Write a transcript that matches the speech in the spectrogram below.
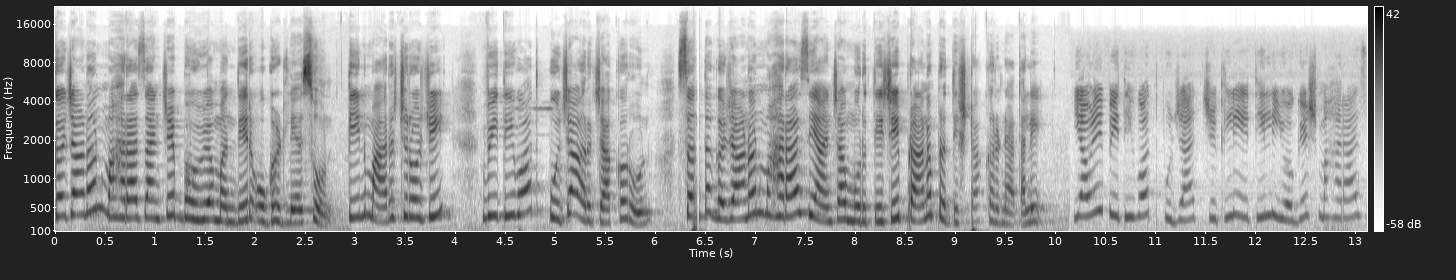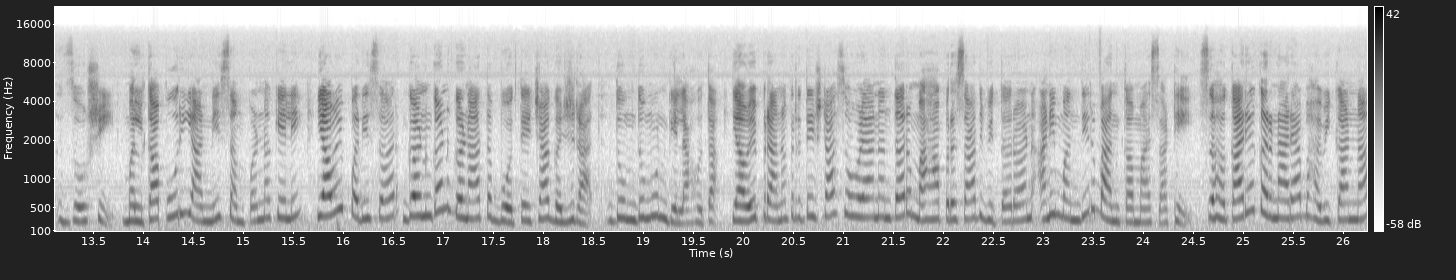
गजानन महाराजांचे भव्य मंदिर उघडले असून तीन मार्च रोजी विधिवत पूजा अर्चा करून संत गजानन महाराज यांच्या मूर्तीची प्राणप्रतिष्ठा करण्यात आली. यावेळी विधिवत पूजा चिखली येथील योगेश महाराज जोशी मलकापूर यांनी संपन्न केली. यावेळी परिसर गणगण गणात बोतेच्या गजरात दुमदुमून गेला होता. यावेळी प्राणप्रतिष्ठा सोहळ्यानंतर महाप्रसाद वितरण आणि मंदिर बांधकामासाठी सहकार्य करणाऱ्या भाविकांना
